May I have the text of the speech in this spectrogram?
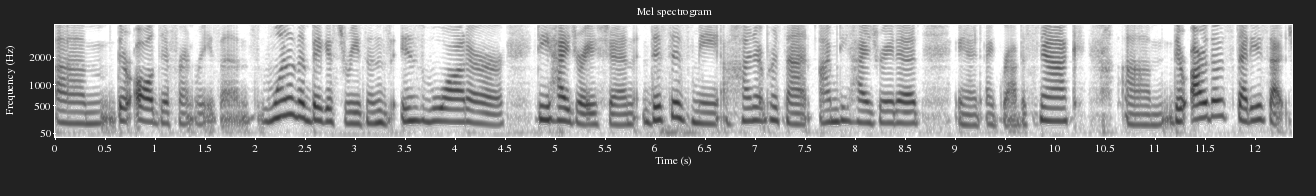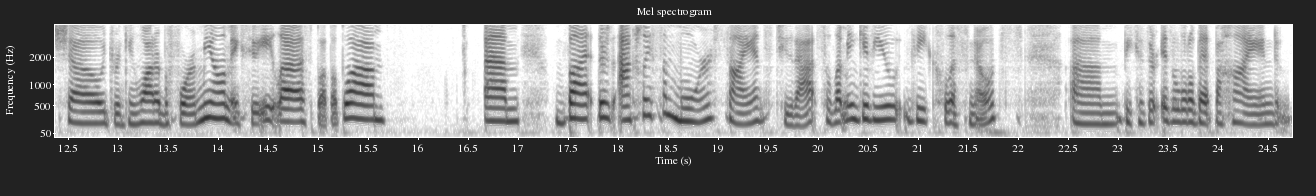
Um, they're all different reasons. One of the biggest reasons is water, dehydration. This is me 100%. I'm dehydrated and I grab a snack. Um, there are those studies that show drinking water before a meal makes you eat less, blah, blah, blah. Um, but there's actually some more science to that. So let me give you the cliff notes um, because there is a little bit behind,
